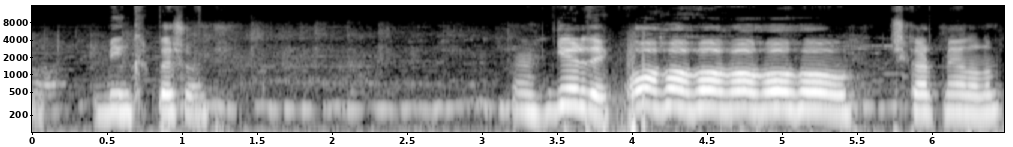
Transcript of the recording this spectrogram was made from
Yo. 1045 olmuş. Hı, girdik. Oho ho ho ho ho. Çıkartmaya alalım.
